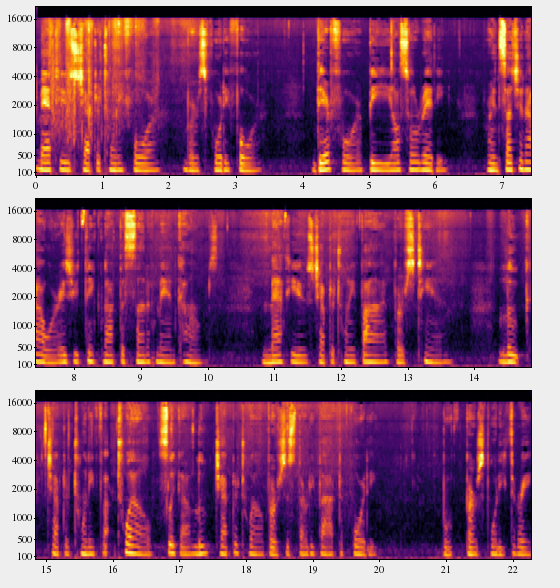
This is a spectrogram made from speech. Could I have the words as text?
Matthews chapter 24, verse 44. Therefore be ye also ready, for in such an hour as you think not the Son of Man comes. Matthews chapter 25, verse 10. Luke chapter 25, 12, sleep out, Luke chapter 12, verses 35 to 40, verse 43.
